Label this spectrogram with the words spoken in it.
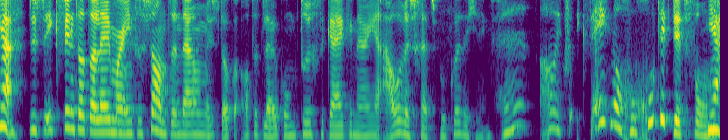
Ja. dus ik vind dat alleen maar interessant. En daarom is het ook altijd leuk om terug te kijken naar je oudere schetsboeken. Dat je denkt, hè? Oh, ik, ik weet nog hoe goed ik dit vond. Ja.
